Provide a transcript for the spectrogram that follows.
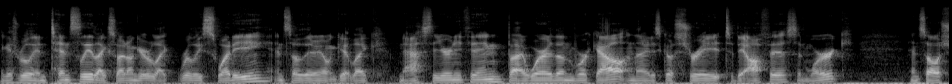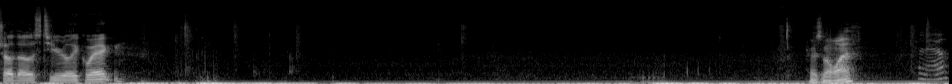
I guess really intensely, like so I don't get like really sweaty, and so they don't get like nasty or anything. But I wear them, work out, and then I just go straight to the office and work. And so I'll show those to you really quick. Here's my wife. Hello.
